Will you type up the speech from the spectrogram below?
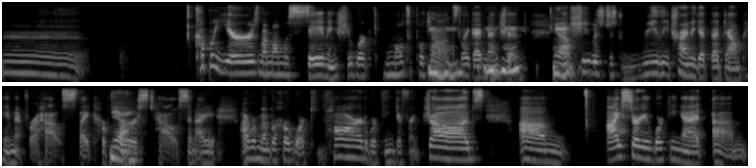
mm, a couple years. My mom was saving. She worked multiple jobs, mm-hmm. like I mentioned. Mm-hmm. Yeah. And she was just really trying to get that down payment for a house, like her yeah. first house. And I, I remember her working hard, working different jobs. Um, I started working at um,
